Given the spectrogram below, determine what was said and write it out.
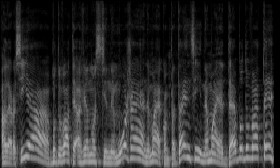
Але Росія будувати авіаносці не може, немає компетенцій, немає де будувати.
